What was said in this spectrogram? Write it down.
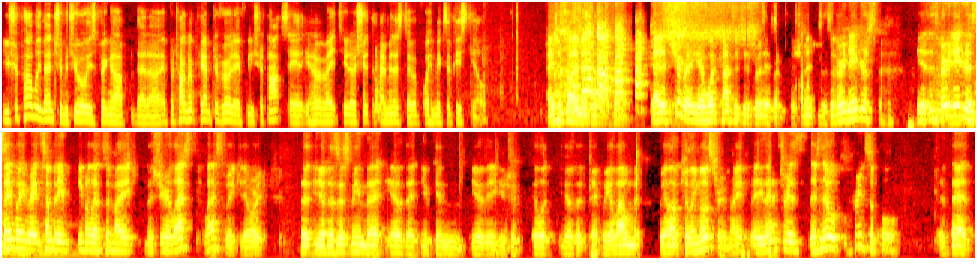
You should probably mention, which you always bring up, that uh, if we're talking about preemptive rodef, we should not say that you have a right to you know, shoot the prime minister before he makes a peace deal. I should probably mention that. That is true, right? You know, what constitutes rodef? Right? I It's a very dangerous. Yeah, it's very dangerous. Same way, right? Somebody emailed that to my the share last last week. You know, or that you know, does this mean that you know that you can you know that you can shoot you know that if we allow we allow killing Mostrim, right? The answer is there's no principle that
